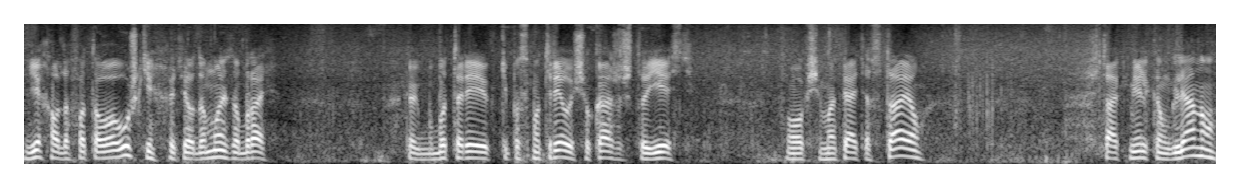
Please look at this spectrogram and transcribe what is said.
Ехал до фотоловушки, хотел домой забрать. Как бы батарею посмотрел, еще кажется, что есть. В общем, опять оставил. Так, мельком глянул.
